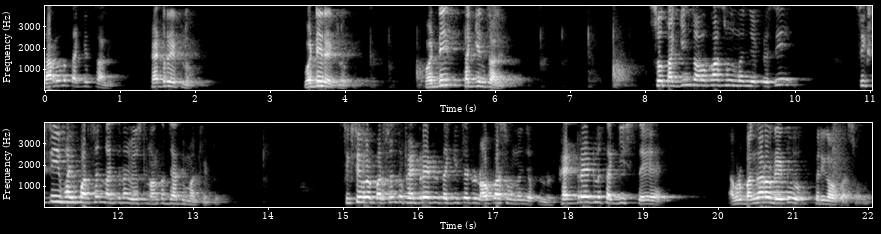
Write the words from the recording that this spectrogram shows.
ధరలు తగ్గించాలి. ఫెడ్ రేట్లు. వడ్డీ రేట్లు. వడ్డీ తగ్గించాలి. సో తగ్గించే అవకాశం ఉందని చెప్పేసి సిక్స్టీ ఫైవ్ పర్సెంట్ అంచనా వేస్తుంది అంతర్జాతీయ market. Sixty five percent Fed రేట్లు తగ్గించేటువంటి అవకాశం ఉందని చెప్తున్నారు. ఫెడ్ రేట్లు తగ్గిస్తే అప్పుడు బంగారం రేటు పెరిగే అవకాశం ఉంది.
